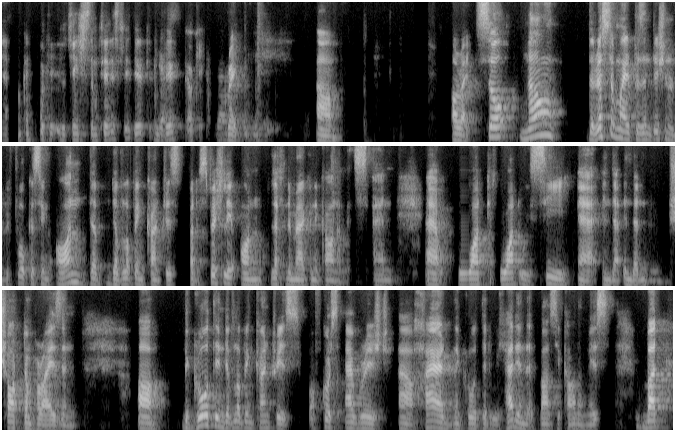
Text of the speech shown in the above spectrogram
Yeah. Okay. Okay, it'll change simultaneously there. Yes. there? Okay, great. Um, all right, so now the rest of my presentation will be focusing on the developing countries, but especially on Latin American economies and uh, what what we see uh, in the in the short-term horizon. Uh, the growth in developing countries, of course, averaged uh, higher than the growth that we had in the advanced economies, but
